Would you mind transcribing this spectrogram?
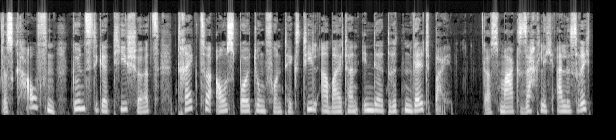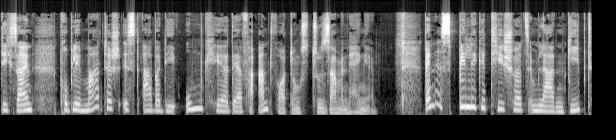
Das Kaufen günstiger T-Shirts trägt zur Ausbeutung von Textilarbeitern in der dritten Welt bei. Das mag sachlich alles richtig sein, problematisch ist aber die Umkehr der Verantwortungszusammenhänge. Wenn es billige T-Shirts im Laden gibt,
